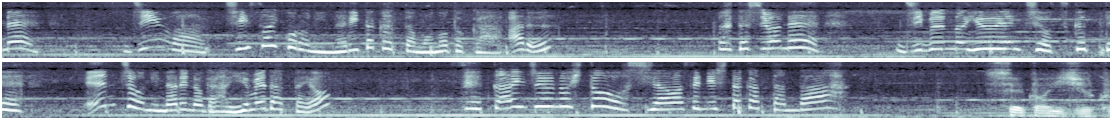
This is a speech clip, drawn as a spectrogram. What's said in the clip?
えジンは小さい頃になりたかったものとかある私はね自分の遊園地を作って園長になるのが夢だったよ。世界中の人を幸せにしたかったんだ。世界中か。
